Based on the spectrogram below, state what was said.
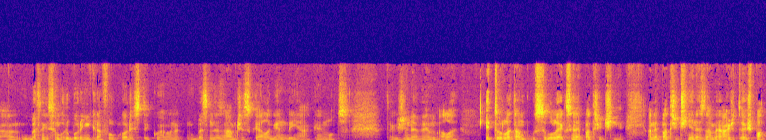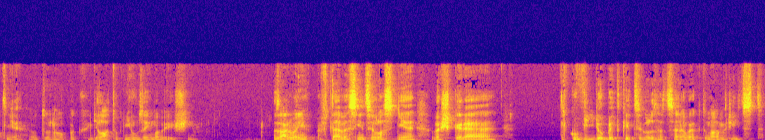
Já vůbec nejsem odborník na folkloristiku, jo? Ne, vůbec neznám české legendy nějaké moc, takže nevím, ale i tohle tam působilo jak se nepatřičně. A nepatřičně neznamená, že to je špatně, jo? to naopak dělá tu knihu zajímavější. Zároveň v té vesnici vlastně veškeré jako výdobytky civilizace, nebo jak to mám říct,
